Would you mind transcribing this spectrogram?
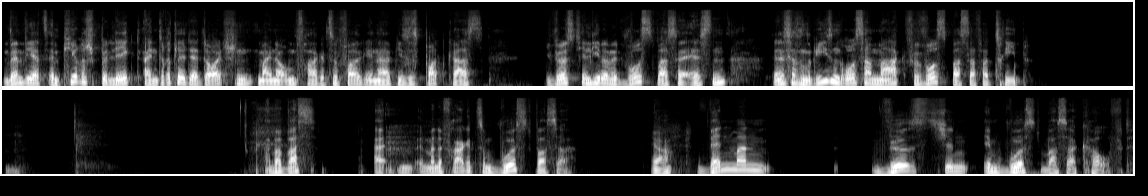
Und wenn wir jetzt empirisch belegt, ein Drittel der Deutschen meiner Umfrage zufolge innerhalb dieses Podcasts die Würstchen lieber mit Wurstwasser essen, dann ist das ein riesengroßer Markt für Wurstwasservertrieb. Aber was, äh, meine Frage zum Wurstwasser. Ja. Wenn man Würstchen im Wurstwasser kauft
